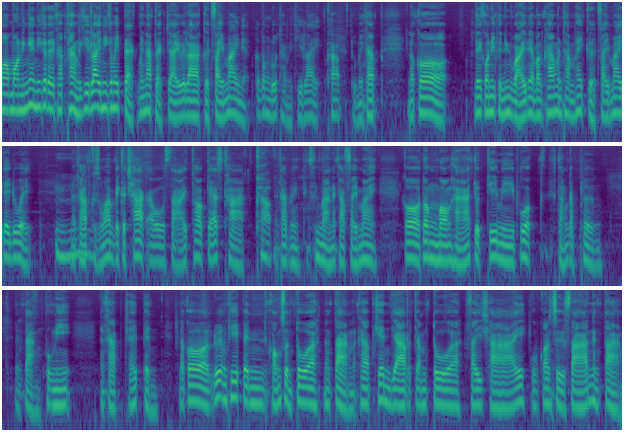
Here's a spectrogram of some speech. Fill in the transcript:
มองมองในแง่นี้ก็ได้ครับทางหนีทีไล่นี่ก็ไม่แปลกไม่น่าแปลกใจเวลาเกิดไฟไหม้เนี่ยก็ต้องรู้ทางหนีทีไล่ครับถูกไหมครับ แล้วก็ในกรณีแผ่นดินไหวเนี่ยบางครั้งมันทำให้เกิดไฟไหม้ได้ด้วยอืมนะครับคือสมมติว่าไปกระชากเอาสายท่อแก๊สขาดครับนะครับขึ้นมานะครับไฟไหม้ก็ต้องมองหาจุดที่มีพวกถังดับเพลิงต่างๆ พวกนี้นะครับใช้เป็น แล้วก็เรื่องที่เป็นของส่วนตัวต่างๆนะครับ เช่น ยาประจำตัว ไฟฉาย อุปกรณ์สื่อสารต่าง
